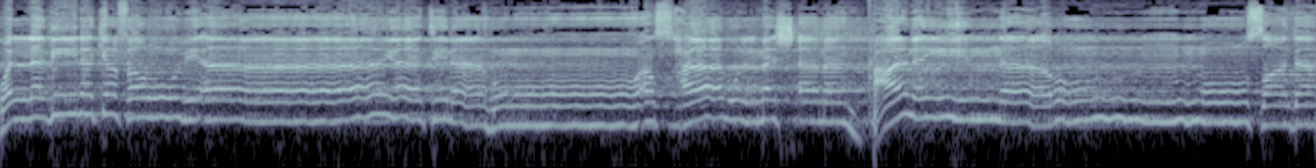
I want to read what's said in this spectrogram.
والذين كفروا بآياتنا أصحاب المشأمة عليهم نار موصده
